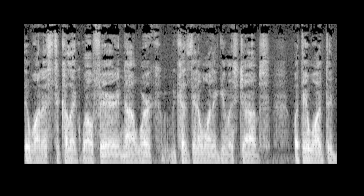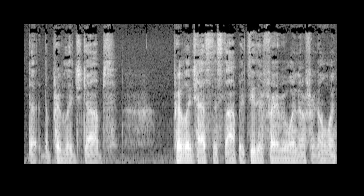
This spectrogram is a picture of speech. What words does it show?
They want us to collect welfare and not work because they don't want to give us jobs, but they want the, the, the privileged jobs. Privilege has to stop. It's either for everyone or for no one.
